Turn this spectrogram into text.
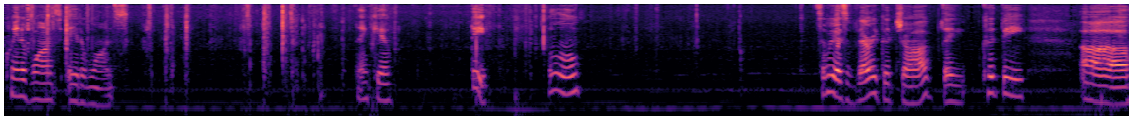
Queen of Wands, Eight of Wands. Thank you. Thief. Oh. Somebody has a very good job. They could be... Uh,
